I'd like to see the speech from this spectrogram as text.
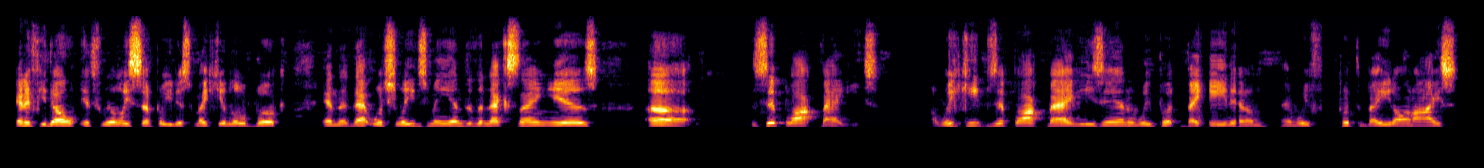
and if you don't, it's really simple. You just make you a little book, and that, that which leads me into the next thing is uh, Ziploc baggies. We keep Ziploc baggies in, and we put bait in them, and we put the bait on ice.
